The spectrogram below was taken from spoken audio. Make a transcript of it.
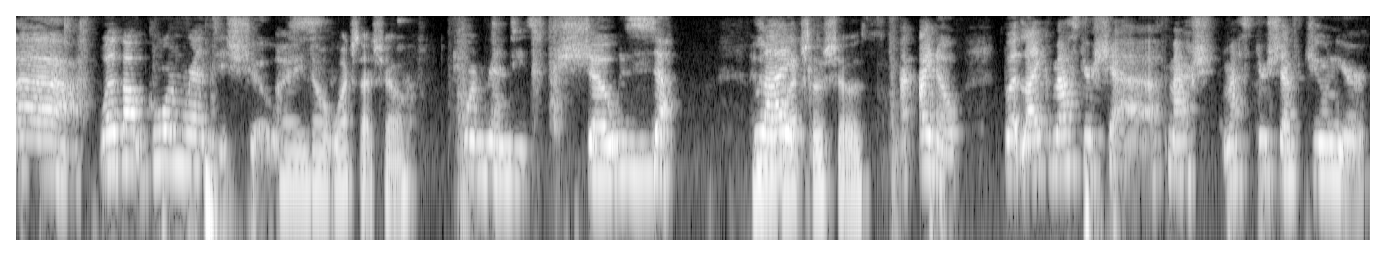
Uh, what about Gordon Ramsay's shows? I don't watch that show. Gordon Ramsay's shows. I don't Like- watch those shows. I, I know, but like Master Chef, Mas- Master Chef Junior,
